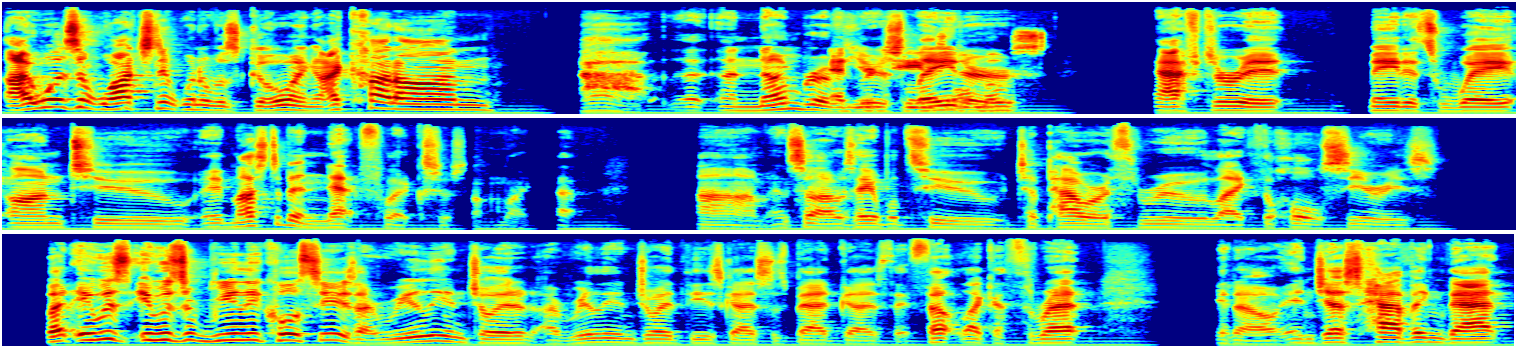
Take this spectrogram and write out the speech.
I wasn't watching it when it was going. I caught on ah, a, a number of Edward years James later Olmos. after it made its way onto it must have been Netflix or something like that. Um, and so I was able to to power through like the whole series. But it was it was a really cool series. I really enjoyed it. I really enjoyed these guys as bad guys. They felt like a threat, you know, and just having that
